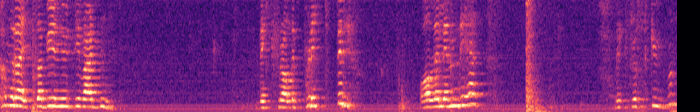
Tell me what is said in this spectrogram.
kan reisa begynne ut i verden. Vekk fra alle plikter og all elendighet. Vekk fra skuen.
